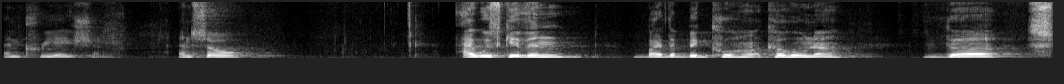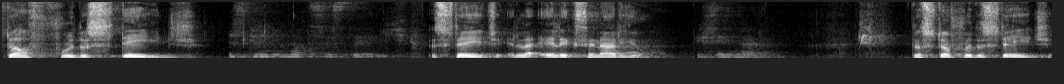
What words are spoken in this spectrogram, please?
and creation. And so I was given by the big kahuna the stuff for the stage. Excuse me, what's the stage? Stage, el escenario. The stuff for the stage.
